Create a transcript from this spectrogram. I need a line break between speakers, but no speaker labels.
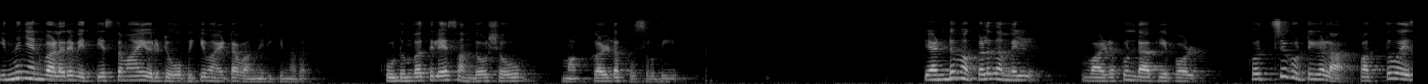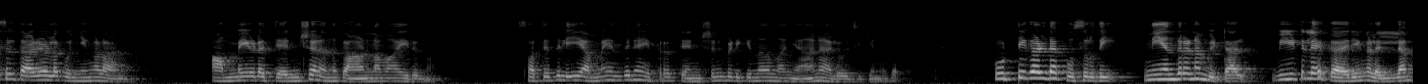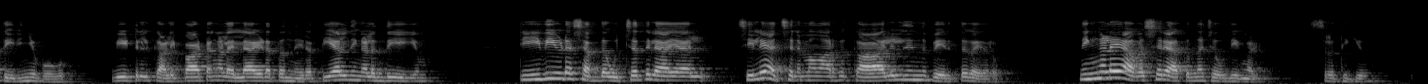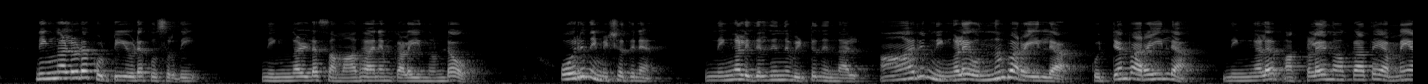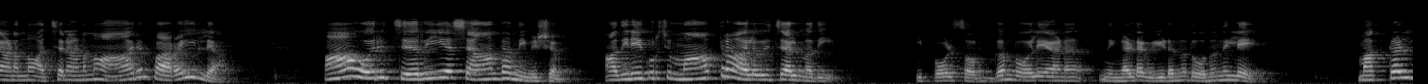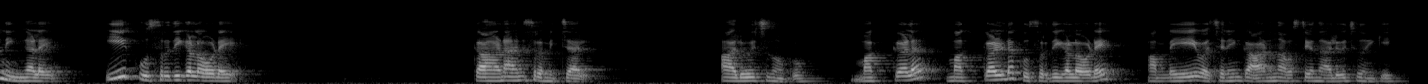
ഇന്ന് ഞാൻ വളരെ വ്യത്യസ്തമായ ഒരു ടോപ്പിക്കുമായിട്ടാണ് വന്നിരിക്കുന്നത്. കുടുംബത്തിലെ സന്തോഷവും മക്കളുടെ കുസൃതിയും. രണ്ട് മക്കൾ തമ്മിൽ വഴക്കുണ്ടാക്കിയപ്പോൾ കൊച്ചു കുട്ടികളാ പത്ത് വയസ്സിൽ താഴെയുള്ള കുഞ്ഞുങ്ങളാണ്. അമ്മയുടെ ടെൻഷൻ എന്ന് കാണണമായിരുന്നു സത്യത്തിൽ ഈ അമ്മ എന്തിനാണ് ഇത്ര ടെൻഷൻ പിടിക്കുന്നതെന്നാണ് ഞാൻ ആലോചിക്കുന്നത്. കുട്ടികളുടെ കുസൃതി നിയന്ത്രണം വിട്ടാൽ വീട്ടിലെ കാര്യങ്ങളെല്ലാം തിരിഞ്ഞു പോകും. വീട്ടിൽ കളിപ്പാട്ടങ്ങൾ എല്ലായിടത്തും നിരത്തിയാൽ നിങ്ങൾ എന്തു ചെയ്യും ടി വിയുടെ ശബ്ദം ഉച്ചത്തിലായാൽ ചില അച്ഛനമ്മമാർക്ക് കാലിൽ നിന്ന് പെരുത്ത് കയറും. നിങ്ങളെ അവശരാക്കുന്ന ചോദ്യങ്ങൾ. ശ്രദ്ധിക്കൂ. നിങ്ങളുടെ കുട്ടിയുടെ കുസൃതി നിങ്ങളുടെ സമാധാനം കളയുന്നുണ്ടോ? ഒരു നിമിഷത്തിന് നിങ്ങൾ ഇതിൽ നിന്ന് വിട്ടുനിന്നാൽ ആരും നിങ്ങളെ ഒന്നും പറയില്ല കുറ്റം പറയില്ല. നിങ്ങൾ മക്കളെ നോക്കാത്ത അമ്മയാണെന്നോ അച്ഛനാണെന്നോ ആരും പറയില്ല. ആ ഒരു ചെറിയ ശാന്ത നിമിഷം അതിനെക്കുറിച്ച് മാത്രം ആലോചിച്ചാൽ മതി. ഇപ്പോൾ സ്വർഗം പോലെയാണ് നിങ്ങളുടെ വീടെന്ന് തോന്നുന്നില്ലേ? മക്കൾ നിങ്ങളെ ഈ കുസൃതികളോടെ കാണാൻ ശ്രമിച്ചാൽ. ആലോചിച്ച് നോക്കൂ. മക്കൾ മക്കളുടെ കുസൃതികളോടെ അമ്മയെ വചനയും കാണുന്ന അവസ്ഥയൊന്ന് ആലോചിച്ച് നോക്കി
